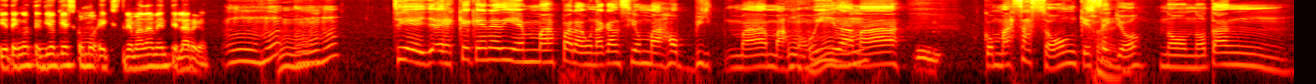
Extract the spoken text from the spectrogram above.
que tengo entendido que es como extremadamente larga. Ujú, Ujú. ujú. Sí, es que Kennedy es más para una canción más upbeat, más, más movida, más con más sazón, qué sé yo. No, no tan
